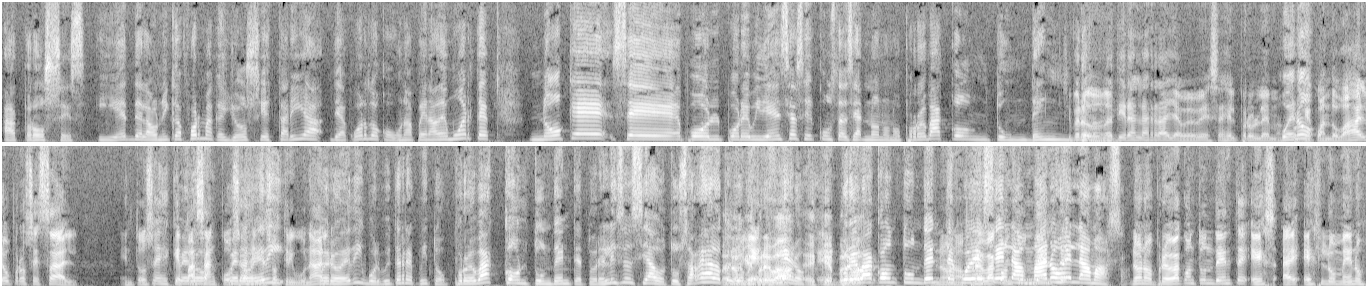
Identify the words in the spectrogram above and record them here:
atroces. Y es de la única forma que yo sí estaría de acuerdo con una pena de muerte. No que se por, por evidencia circunstancial. No, no, no. Prueba contundente. Sí, pero ¿dónde tiras la raya, bebé? Ese es el problema. Bueno. Porque cuando vas a lo procesal, entonces es que Pero- pasan cosas pero, en Eddie, esos tribunales. Pero Eddie, vuelvo y te repito, prueba contundente. Tú eres licenciado, tú sabes a lo que yo me prueba- refiero. es que prueba, prueba- contundente No, no, puede prueba ser las manos en la masa. No, no, prueba contundente es, es lo menos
